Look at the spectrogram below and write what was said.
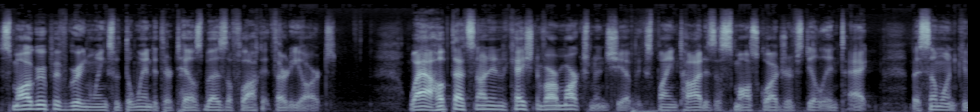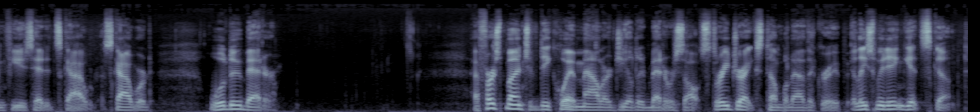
Small group of greenwings with the wind at their tails buzzed the flock at 30 yards. Wow, I hope that's not an indication of our marksmanship, explained Todd as a small squadron of still intact but someone confused headed sky, skyward. We'll do better. A first bunch of decoy mallards yielded better results. Three drakes tumbled out of the group. At least we didn't get skunked.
